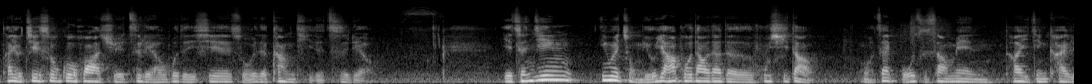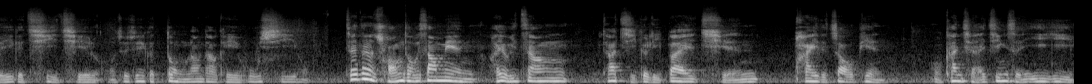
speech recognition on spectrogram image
他有接受过化学治疗或者一些所谓的抗体的治疗，也曾经因为肿瘤压迫到他的呼吸道。我在脖子上面，他已经开了一个气切了，我就是一个洞，让他可以呼吸。哦在他的床头上面，还有一张他几个礼拜前拍的照片，我看起来精神奕奕，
